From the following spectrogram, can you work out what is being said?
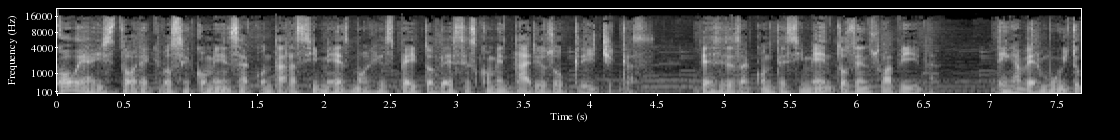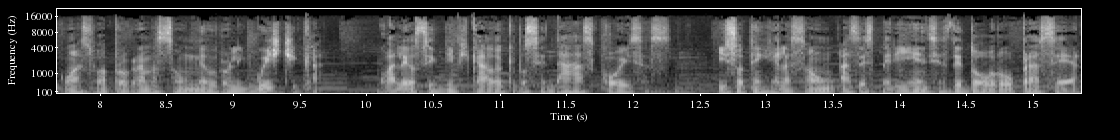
Qual é a história que você começa a contar a si mesmo a respeito desses comentários ou críticas, desses acontecimentos em sua vida? Tem a ver muito com a sua programação neurolinguística? Qual é o significado que você dá às coisas? Isso tem relação às experiências de dor ou prazer,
